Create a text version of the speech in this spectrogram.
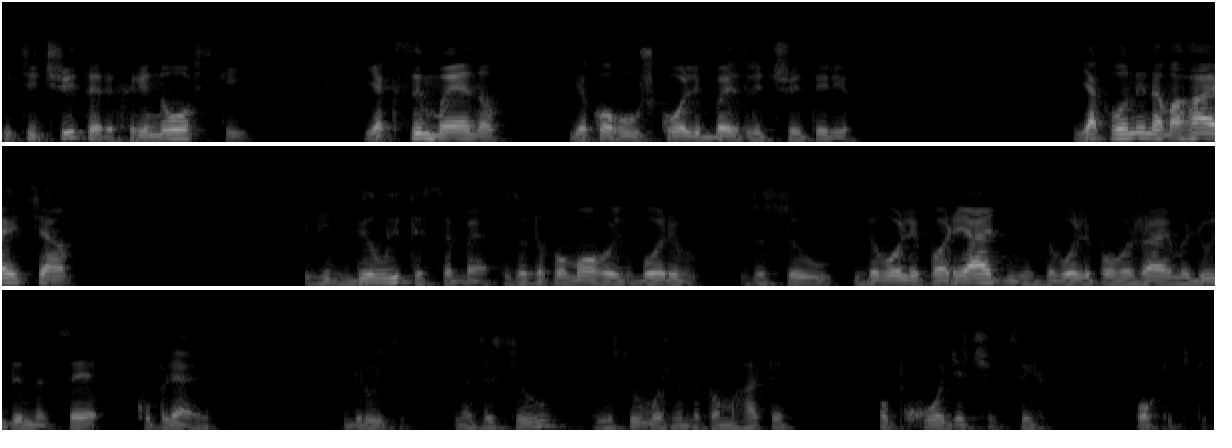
у ці читери, Хріновський, як Семенов, в якого у школі безліч читерів, як вони намагаються відбілити себе за допомогою зборів ЗСУ. І доволі порядні, доволі поважаємо люди на це купляються. Друзі, на ЗСУ, ЗСУ можна допомагати, обходячи цих покидьків.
